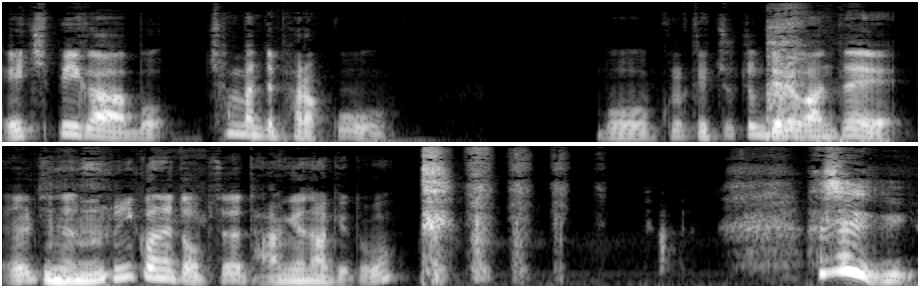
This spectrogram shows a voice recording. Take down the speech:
HP가 뭐 천만 대 팔았고 뭐 그렇게 쭉쭉 내려가는데 LG는. 순위권에도 없어요. 당연하게도. 사실 이-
